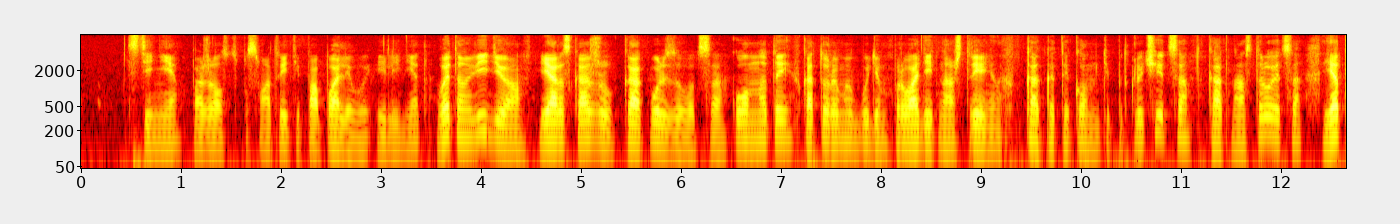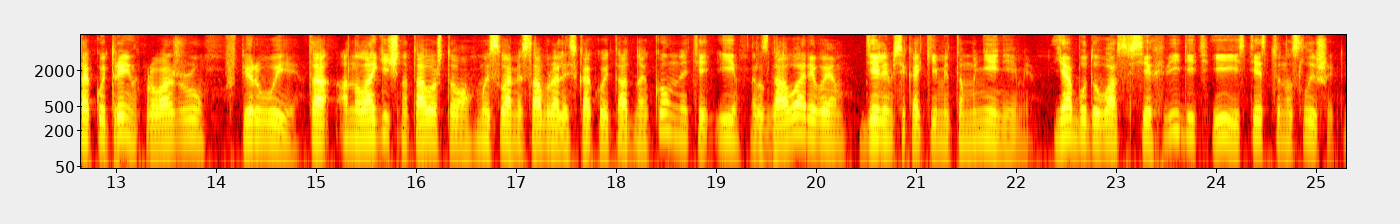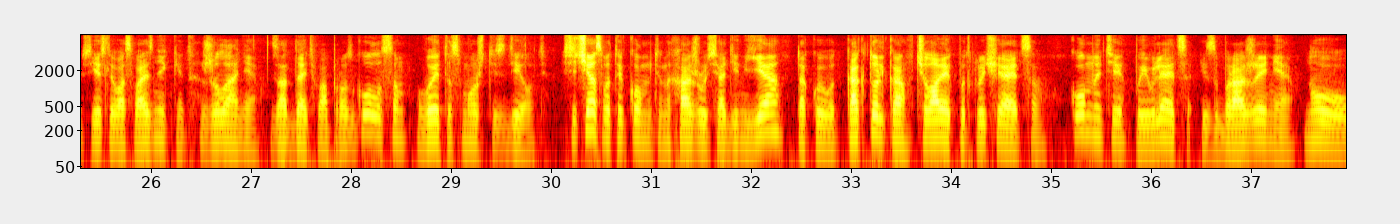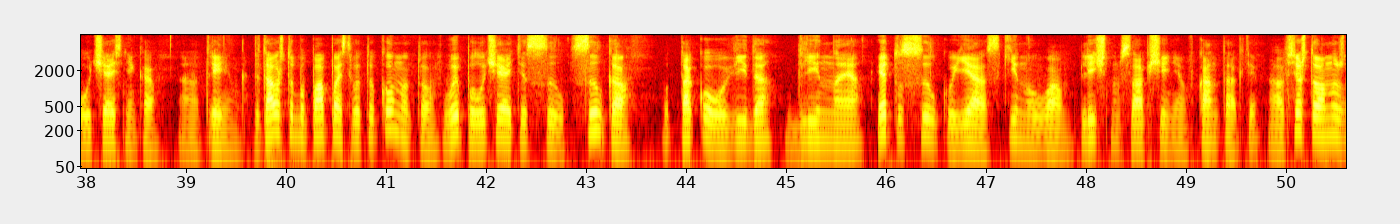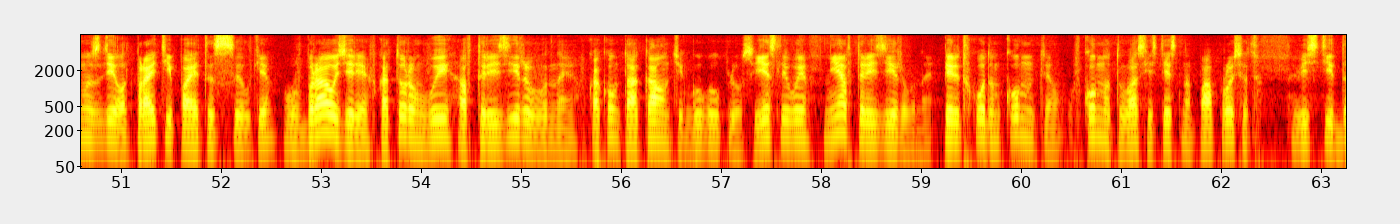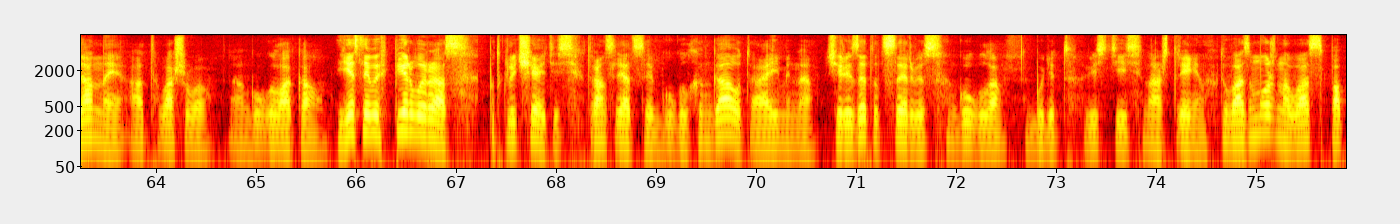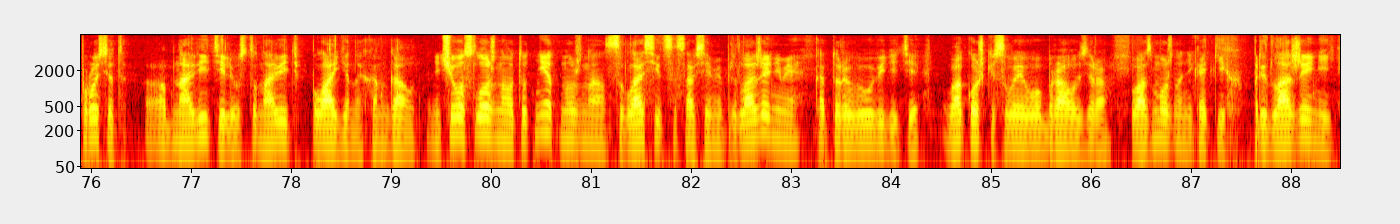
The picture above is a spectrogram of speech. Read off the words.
стене. Пожалуйста, посмотрите, попали вы или нет. В этом видео я расскажу, как пользоваться комнатой, в которой мы будем проводить наш тренинг, как к этой комнате подключиться, как настроиться. Я такой тренинг провожу впервые. Это аналогично того, что мы с вами собрались в какой-то одной комнате и разговариваем, делимся какими-то мнениями я буду вас всех видеть и, естественно, слышать. То есть, если у вас возникнет желание задать вопрос голосом, вы это сможете сделать. Сейчас в этой комнате нахожусь один я, такой вот. Как только человек подключается в комнате, появляется изображение нового участника э, тренинга. Для того, чтобы попасть в эту комнату, вы получаете ссылку. Ссылка вот такого вида, длинная. Эту ссылку я скину вам личным сообщением ВКонтакте. А все, что вам нужно сделать, пройти по этой ссылке в браузере, в котором вы авторизированы в каком-то аккаунте Google+. Если вы не авторизированы, перед входом в в комнату вас, естественно, попросят ввести данные от вашего Google аккаунта. Если вы в первый раз подключаетесь к трансляции в Google Hangout, а именно через этот сервис Google будет вестись наш тренинг, то возможно вас попросят обновить или установить плагины Hangout. Ничего сложного тут нет, нужно согласиться со всеми предложениями, которые вы увидите в окошке своего браузера. Возможно, никаких предложений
